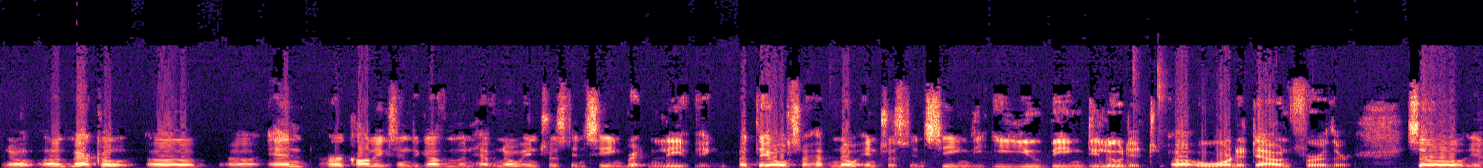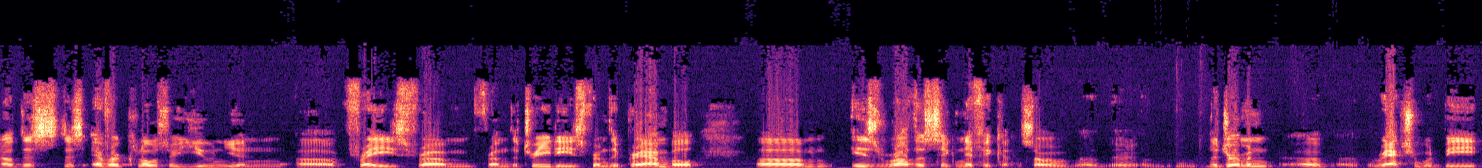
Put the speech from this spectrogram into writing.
You know, uh, Merkel uh, uh, and her colleagues in the government have no interest in seeing Britain leaving, but they also have no interest in seeing the EU being diluted uh, or watered down further. So, you know, this this ever closer union uh, phrase from from the treaties, from the preamble, um, is rather significant. So uh, the German uh, reaction would be,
